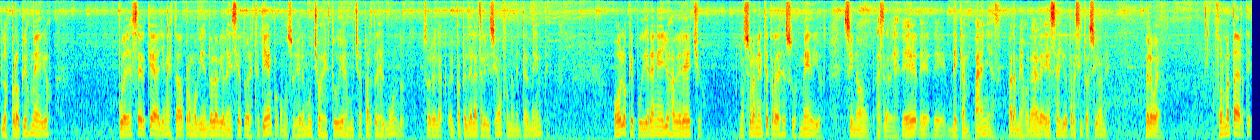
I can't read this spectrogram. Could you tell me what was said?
los propios medios puede ser que hayan estado promoviendo la violencia todo este tiempo, como sugieren muchos estudios en muchas partes del mundo sobre el papel de la televisión fundamentalmente, o lo que pudieran ellos haber hecho no solamente a través de sus medios, sino a través de, campañas para mejorar esas y otras situaciones. Pero bueno, forma parte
